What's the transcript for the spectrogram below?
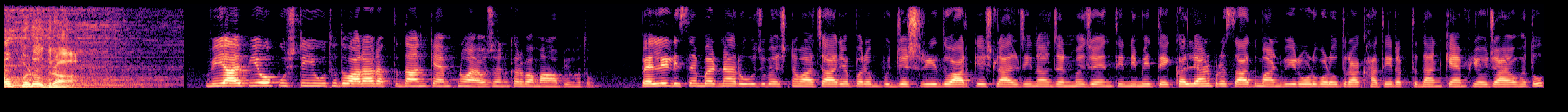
ઓફ વડોદરા. વીઆઈપીઓ પુષ્ટિ યુથ દ્વારા રક્તદાન કેમ્પનું આયોજન કરવામાં આવ્યું હતું. પહેલી ડિસેમ્બરના રોજ વૈષ્ણવાચાર્ય પરમ પૂજ્ય શ્રી દ્વારકેશ લાલજીના જન્મ જયંતિ નિમિત્તે કલ્યાણ પ્રસાદ માંડવી રોડ વડોદરા ખાતે રક્તદાન કેમ્પ યોજાયો હતો.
